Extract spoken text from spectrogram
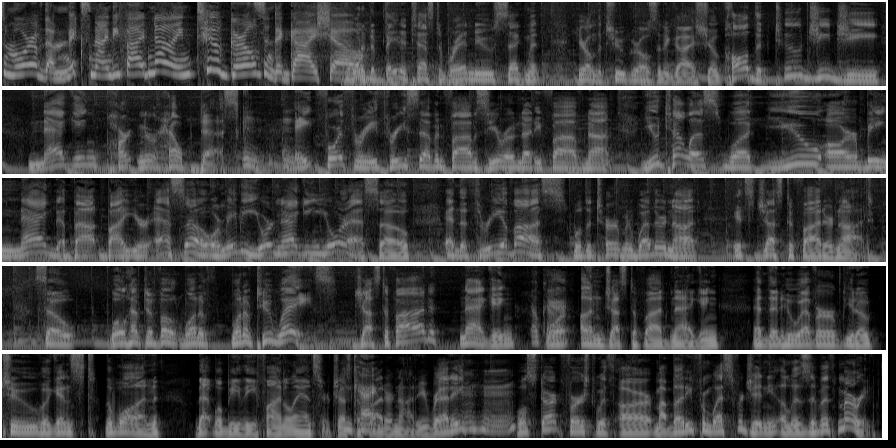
Here's more of the Mix 95.9 Two Girls and a Guy Show. I show. wanted to beta test a brand new segment here on the Two Girls and a Guy show called the 2GG Nagging Partner Help Desk. Mm, mm. 843 375 0959. You tell us what you are being nagged about by your SO, or maybe you're nagging your SO, and the three of us will determine whether or not it's justified or not. So we'll have to vote one of one of two ways: justified nagging Okay. or unjustified nagging, and then whoever you know two against the one. That will be the final answer, justified Okay. or not. Are you ready? Mm-hmm. We'll start first with our my buddy from West Virginia, Elizabeth Murray,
